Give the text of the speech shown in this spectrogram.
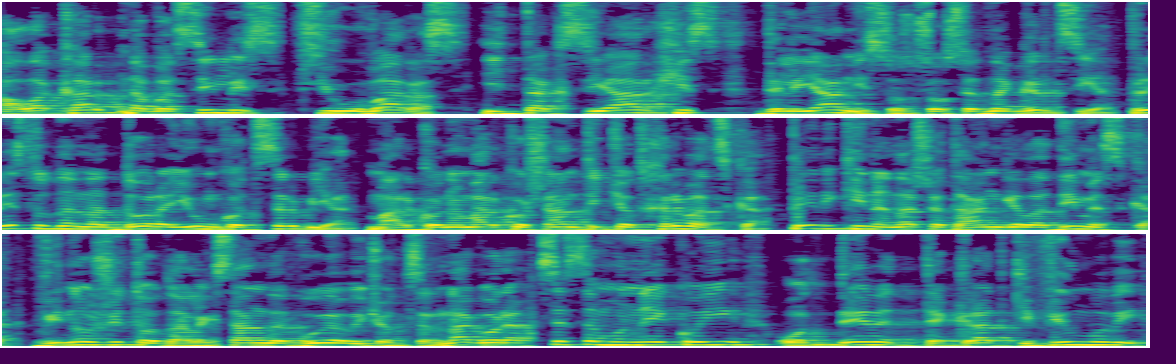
Алакарт на Василис Циуварас и таксиархис Делијанис од соседна Грција, пресуда на Дора Јунг од Србија, Марко на Марко Шантиќ од Хрватска, перики на нашата Ангела Димеска, виножито од Александар Вујовиќ од Црнагора, се само некои од деветте кратки филмови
